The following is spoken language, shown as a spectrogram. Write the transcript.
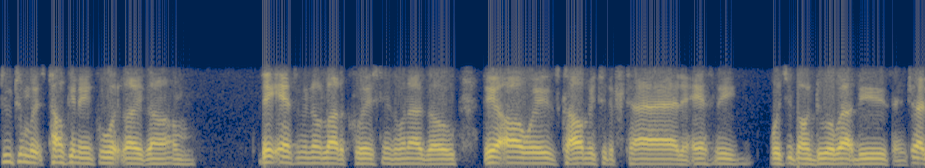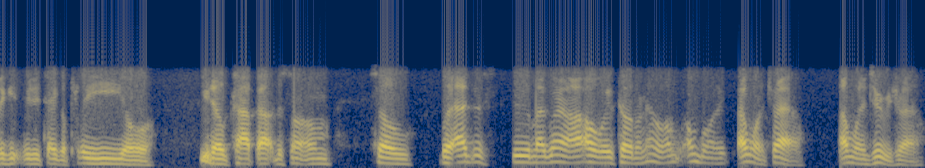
do too much talking in court. Like um, they ask me a lot of questions when I go. They always call me to the side and ask me what you gonna do about this, and try to get me to take a plea or, you know, cop out to something. So, but I just stood my ground. I always told them, no, I'm, I'm going. To, I want a trial. I want a jury trial,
